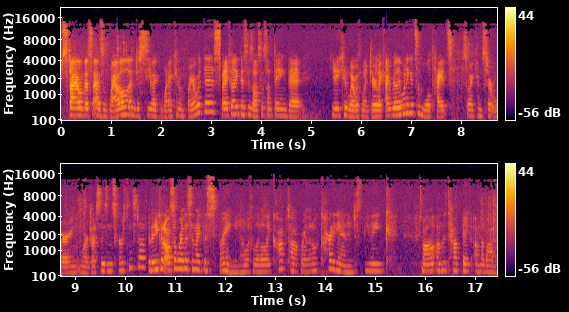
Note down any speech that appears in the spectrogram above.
style this as well and just see like what I can wear with this. But I feel like this is also something that you know you can wear with winter. Like i really want to get some wool tights so i can start wearing more dresses and skirts and stuff. But then you could also wear this in like the spring you know with a little like crop top or a little cardigan and just be like small on the top big on the bottom.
